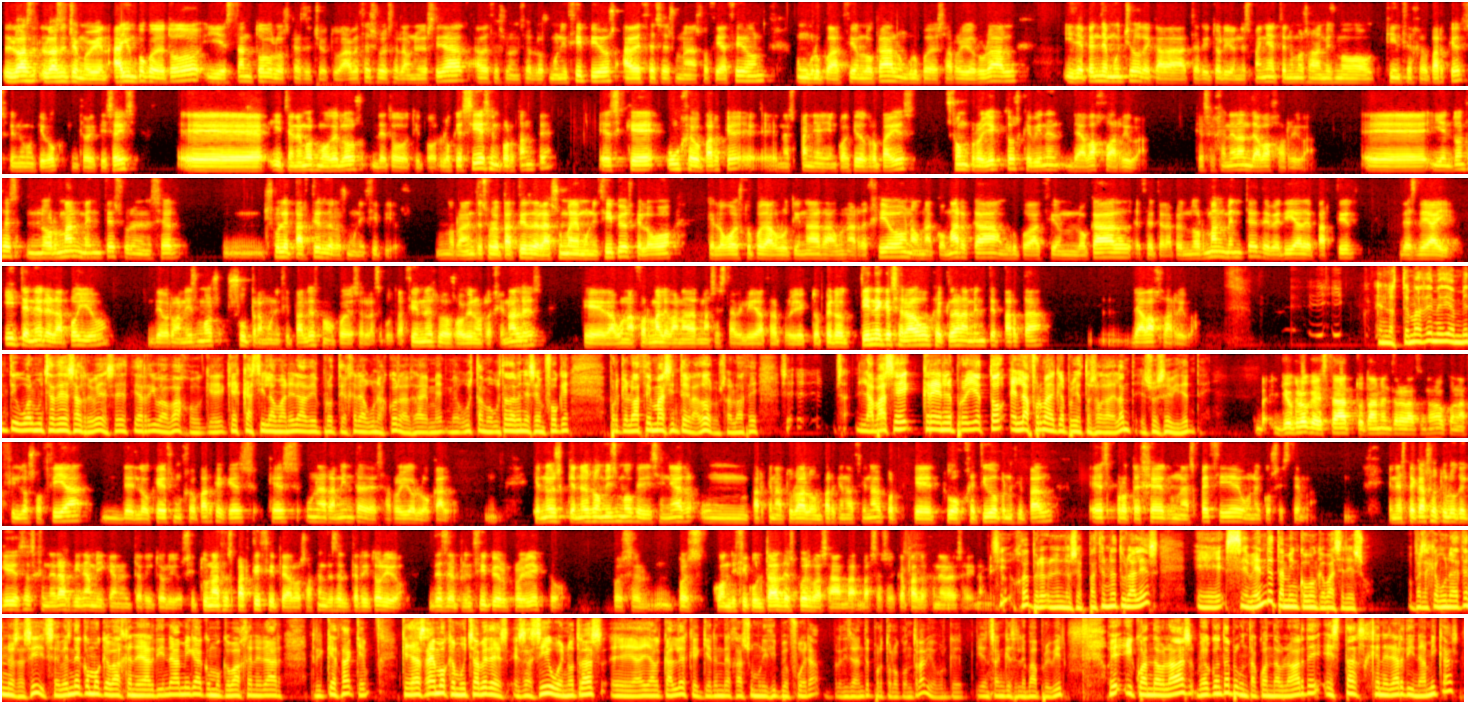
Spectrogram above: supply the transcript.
Lo has, lo has, hecho muy bien. Hay un poco de todo y están todos los que has hecho tú. A veces suele ser la universidad, a veces suelen ser los municipios, a veces es una asociación, un grupo de acción local, un grupo de desarrollo rural y depende mucho de cada territorio. En España tenemos ahora mismo 15 geoparques, si no me equivoco, 15 o 16, eh, y tenemos modelos de todo tipo. Lo que sí es importante es que un geoparque en España y en cualquier otro país son proyectos que vienen de abajo arriba, que se generan de abajo arriba. Eh, y entonces normalmente suelen ser, mm, suele partir de los municipios. Normalmente suele partir de la suma de municipios que luego, que luego esto puede aglutinar a una región, a una comarca, a un grupo de acción local, etcétera. Pero normalmente debería de partir desde ahí y tener el apoyo de organismos supramunicipales, como pueden ser las diputaciones, los gobiernos regionales, que de alguna forma le van a dar más estabilidad al proyecto. Pero tiene que ser algo que claramente parta de abajo arriba en los temas de medio ambiente igual muchas veces al revés, ¿eh? de arriba abajo, que, es casi la manera de proteger algunas cosas. me, gusta, me gusta también ese enfoque porque lo hace más integrador. O sea, lo hace. la base cree en el proyecto es la forma de que el proyecto salga adelante. Eso es evidente. Yo creo que está totalmente relacionado con la filosofía de lo que es un geoparque, que es, que es una herramienta de desarrollo local. Que no, es, que no es lo mismo que diseñar un parque natural o un parque nacional, porque tu objetivo principal es proteger una especie o un ecosistema. En este caso, tú lo que quieres es generar dinámica en el territorio. Si tú no haces partícipe a los agentes del territorio desde el principio del proyecto, pues, eh, pues con dificultad después vas a, vas a ser capaz de generar esa dinámica. Sí, pero en los espacios naturales eh, se vende también como que va a ser eso. Lo que pasa es que algunas veces no es así. Se vende como que va a generar dinámica, como que va a generar riqueza, que, ya sabemos que muchas veces es así, o en otras eh, hay alcaldes que quieren dejar su municipio fuera, precisamente por todo lo contrario, porque piensan que se les va a prohibir. Oye, y cuando hablabas, voy a contar pregunta, cuando hablabas de estas generar dinámicas,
